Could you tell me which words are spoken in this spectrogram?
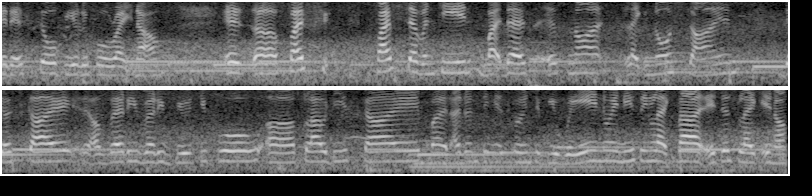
it is so beautiful right now it's uh, 5 517 but there's it's not like no sun. The sky a very very beautiful uh, cloudy sky but i don't think it's going to be rain or anything like that. It's just like you know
